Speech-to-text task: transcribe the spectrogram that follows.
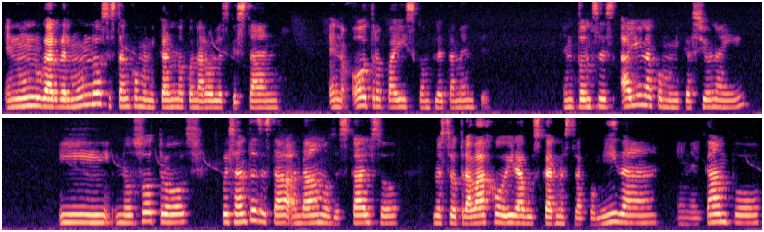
en un lugar del mundo se están comunicando con árboles que están en otro país completamente. Entonces hay una comunicación ahí y nosotros, pues antes andábamos descalzo, nuestro trabajo ir a buscar nuestra comida en el campo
